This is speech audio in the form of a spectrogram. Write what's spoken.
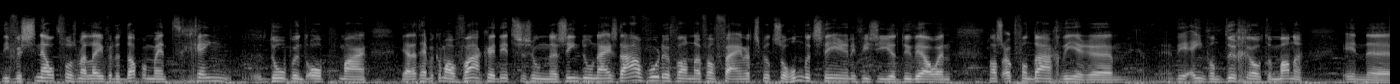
die versnelt. Volgens mij leverde dat moment geen doelpunt op. Maar ja, dat heb ik hem al vaker dit seizoen zien doen. Hij is de aanvoerder van, van Feyenoord. Speelt zijn honderdste Eredivisie duel. En was ook vandaag weer, weer een van de grote mannen in, uh,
